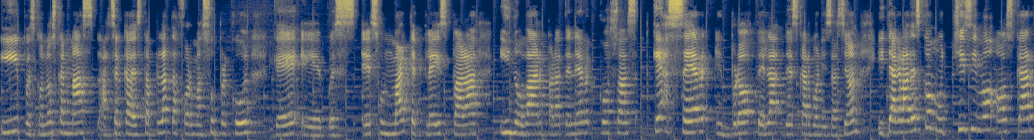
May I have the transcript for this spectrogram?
y pues conozcan más acerca de esta plataforma super cool que eh, pues es un marketplace para innovar, para tener cosas que hacer en pro de la descarbonización. Y te agradezco muchísimo, Oscar.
